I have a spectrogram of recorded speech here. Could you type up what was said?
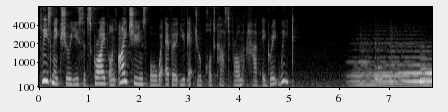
Please make sure you subscribe on iTunes or wherever you get your podcast from. Have a great week. thank you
